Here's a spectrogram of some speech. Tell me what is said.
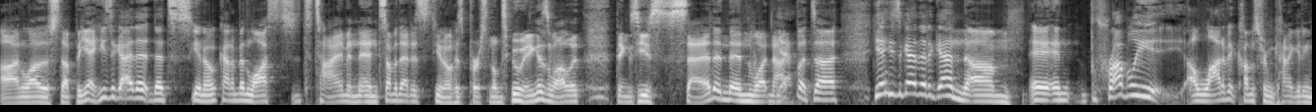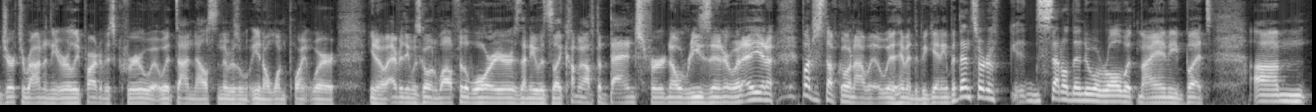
and a lot of this stuff. But yeah, he's a guy that, that's, you know, kind of been lost to time and and some of that is you know his personal doing as well with things he's said and, and whatnot. Yeah. But uh, yeah, he's a guy that again, um, and, and, probably a lot of it comes from kind of getting jerked around in the early part of his career with, with, Don Nelson. There was you know one point where you know everything was going well for the Warriors, then he was like coming off the bench for no reason or whatever. You know, a bunch of stuff going on with, with him at the beginning, but then sort of settled into a role with Miami. But um,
